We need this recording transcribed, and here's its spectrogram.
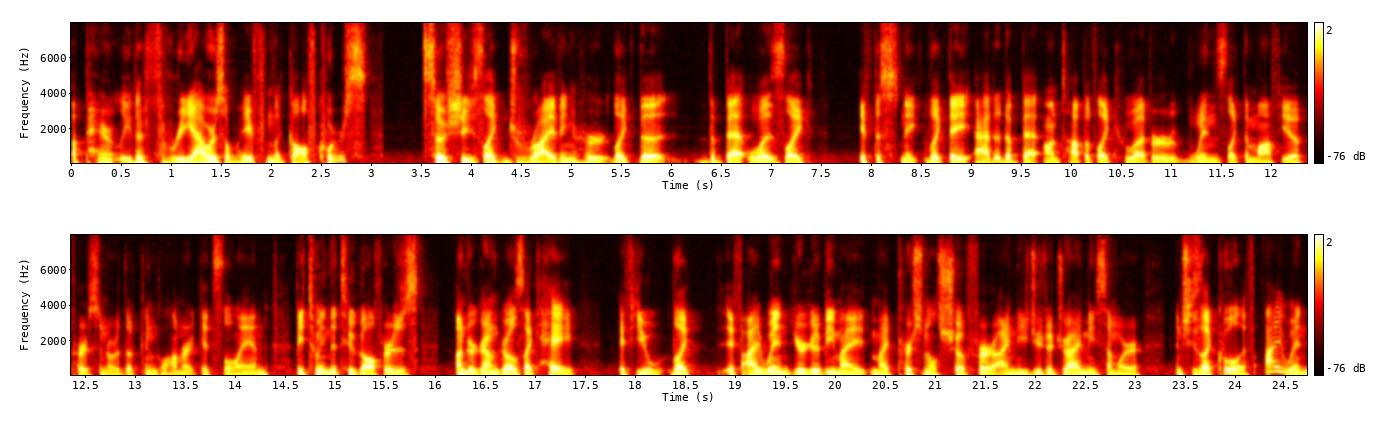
apparently they're three hours away from the golf course. So she's like driving her like the the bet was like if the snake like they added a bet on top of like whoever wins like the mafia person or the conglomerate gets the land between the two golfers underground girls like hey if you like if i win you're gonna be my my personal chauffeur. I need you to drive me somewhere and she's like cool if i win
